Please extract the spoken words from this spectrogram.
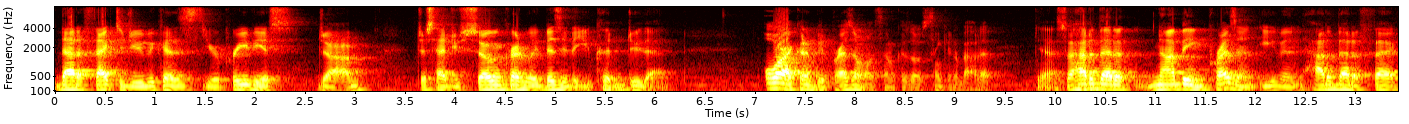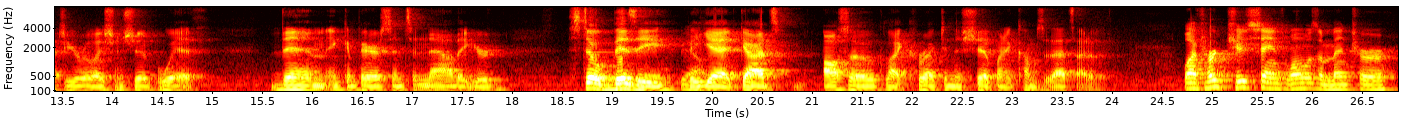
that affected you because your previous job just had you so incredibly busy that you couldn't do that. Or I couldn't be present with them because I was thinking about it. Yeah. So how did that not being present even how did that affect your relationship with them in comparison to now that you're still busy, Yeah. but yet God's also like correcting the ship when it comes to that side of it. Well, I've heard two sayings. One was a mentor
